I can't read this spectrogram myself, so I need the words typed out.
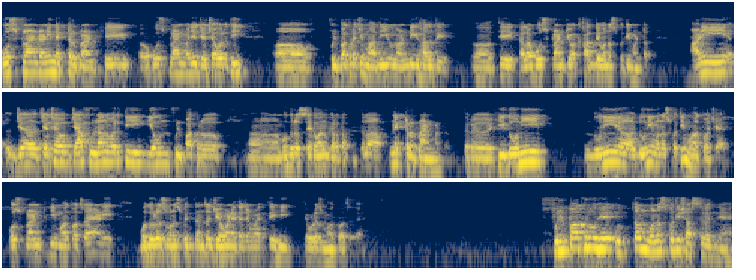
होस्ट प्लांट आणि नेक्टर प्लांट हे होस्ट प्लांट म्हणजे ज्याच्यावरती फुलपाखराची मादी येऊन अंडी घालते ते त्याला होस्ट प्लांट किंवा खाद्य वनस्पती म्हणतात. आणि ज्याच्या ज्या फुलांवरती येऊन फुलपाखरं मधुरस सेवन करतात त्याला नेक्टर प्लांट म्हणतात. तर ही दोन्ही दोन्ही दोन्ही वनस्पती महत्त्वाच्या आहेत. पोस्ट प्लांट ही महत्त्वाचा आहे आणि मधुरस वनस्पती त्यांचं जेवण आहे त्याच्यामुळे तेही तेवढंच महत्वाचं आहे. फुलपाखरू हे उत्तम वनस्पती शास्त्रज्ञ आहे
